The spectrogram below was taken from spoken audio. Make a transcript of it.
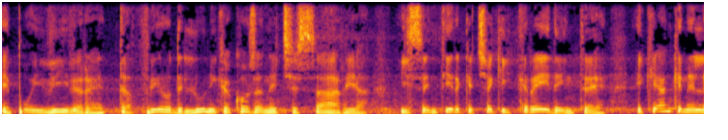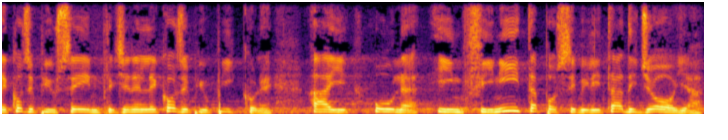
E puoi vivere davvero dell'unica cosa necessaria, il sentire che c'è chi crede in te e che anche nelle cose più semplici, nelle cose più piccole, hai una infinita possibilità di gioia,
